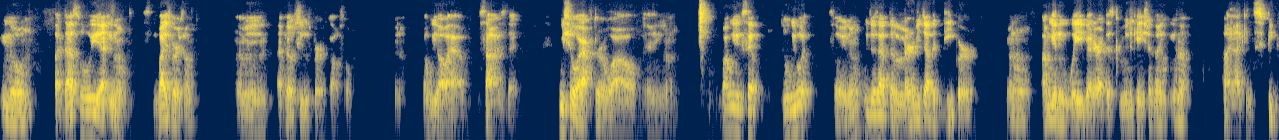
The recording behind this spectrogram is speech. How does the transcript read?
You know, like that's what we at, you know, vice versa. I mean, I felt she was perfect also. You know, but we all have sides that we show after a while, and you know, but we accept who we would. So you know, we just have to learn each other deeper. You know, I'm getting way better at this communication thing. You know, I, I can speak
